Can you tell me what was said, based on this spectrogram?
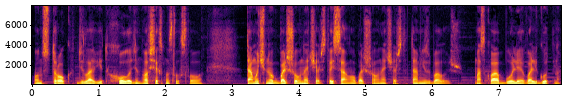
он строг, деловит, холоден во всех смыслах слова. Там очень много большого начальства, и самого большого начальства там не забалуешь. Москва более вольготна,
